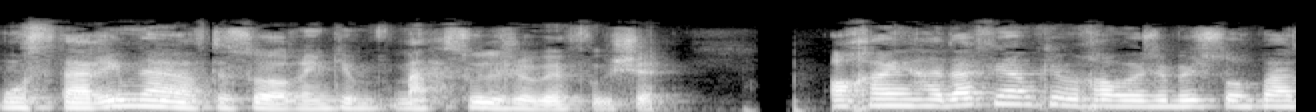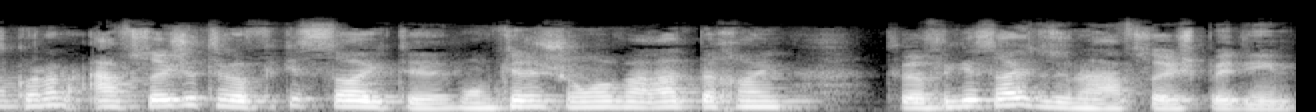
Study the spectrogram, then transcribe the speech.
مستقیم نرفته سراغ اینکه محصولش رو بفروشه. آخرین هدفی هم که می‌خوام راجع بهش صحبت کنم افزایش ترافیک سایته. ممکنه شما فقط بخواین ترافیک سایتتون رو افزایش بدین.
